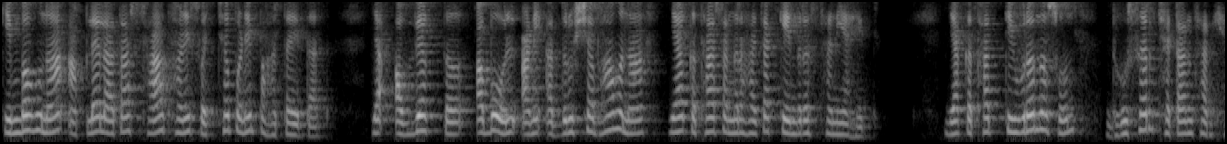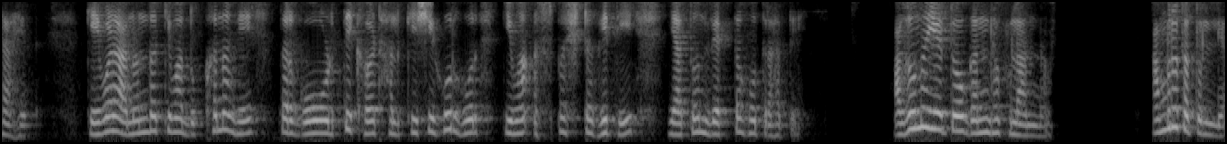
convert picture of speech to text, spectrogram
किंबहुना आपल्याला आता साफ आणि स्वच्छपणे पाहता येतात. या अव्यक्त अबोल आणि अदृश्य भावना या कथासंग्रहाच्या केंद्रस्थानी आहेत. या कथा तीव्र नसून धुसर छटांसारख्या आहेत. केवळ आनंद किंवा दुःख नव्हे तर गोड तिखट हलकीशी हुरहुर किंवा अस्पष्ट भीती यातून व्यक्त होत राहते. अजून येतो गंध फुलांना. अमृततुल्य.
